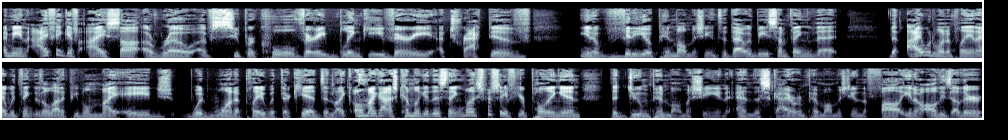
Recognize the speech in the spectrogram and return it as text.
I mean, I think if I saw a row of super cool, very blinky, very attractive, you know, video pinball machines, that that would be something that that I would want to play, and I would think that a lot of people my age would want to play with their kids, and like, oh my gosh, come look at this thing. Well, especially if you're pulling in the Doom pinball machine and the Skyrim pinball machine, and the fall, you know, all these other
